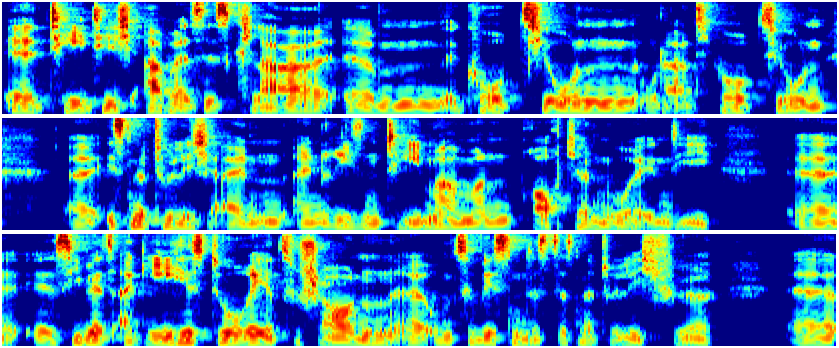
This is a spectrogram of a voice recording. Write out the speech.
äh, tätig. Aber es ist klar, ähm, Korruption oder Antikorruption äh, ist natürlich ein, ein Riesenthema. Man braucht ja nur in die äh, Siemens AG-Historie zu schauen, äh, um zu wissen, dass das natürlich für äh,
